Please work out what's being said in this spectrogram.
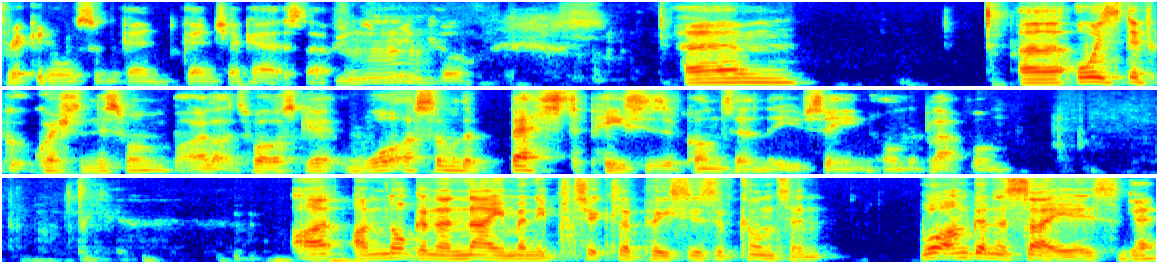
freaking awesome. Go and go and check out her stuff. She's mm. really cool. Um, uh, always a difficult question, this one, but I like to ask it. What are some of the best pieces of content that you've seen on the platform? I, am not going to name any particular pieces of content. What I'm going to say is okay.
